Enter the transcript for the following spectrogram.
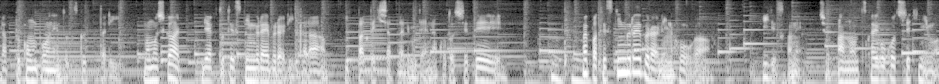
ラップコンポーネント作ったり、まあ、もしくは React Testing Library から引っ張ってきちゃったりみたいなことしてて、うんうん。まあやっぱ Testing Library の方がいいですかね。あの使い心地的には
